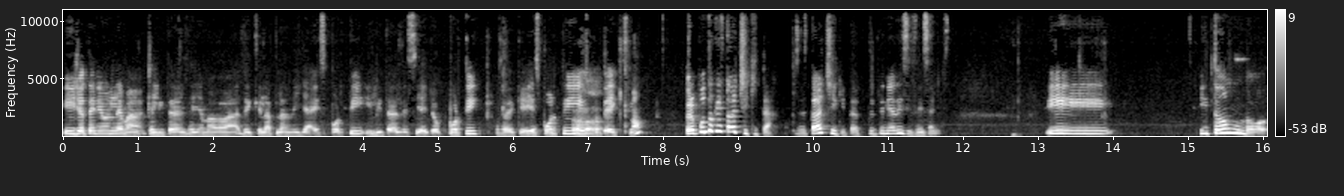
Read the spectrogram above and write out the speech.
Y yo tenía un lema que literal se llamaba de que la planilla es por ti, y literal decía yo por ti, o sea, de que es por ti, es Ajá. por ti, X, ¿no? Pero punto que estaba chiquita, o sea, estaba chiquita, yo tenía 16 años. Y, y todo el mundo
